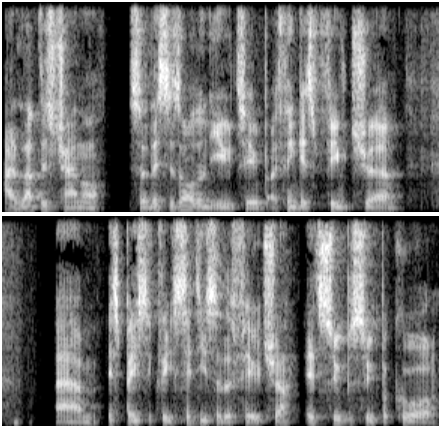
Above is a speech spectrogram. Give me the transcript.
I love this channel. So this is all on YouTube. I think it's future. Um, it's basically cities of the future. It's super super cool.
